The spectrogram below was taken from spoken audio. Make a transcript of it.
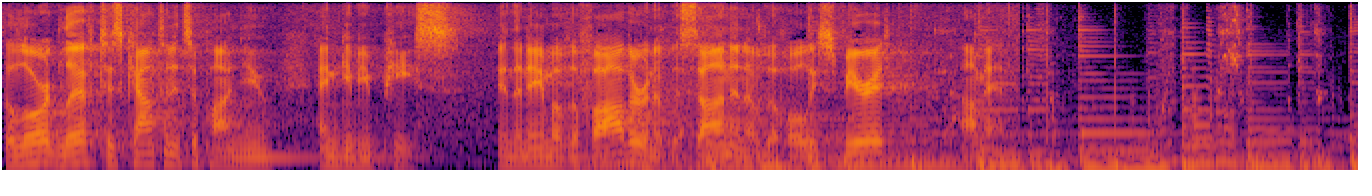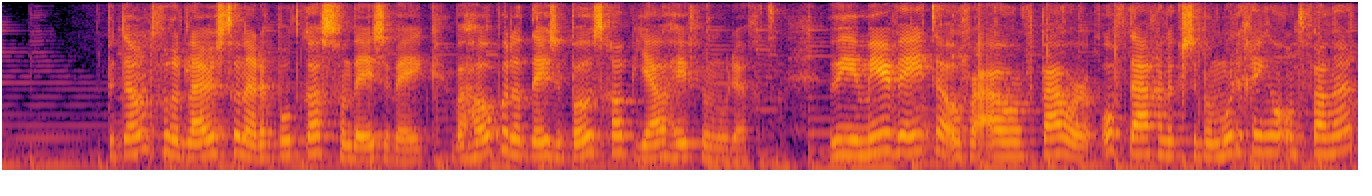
The Lord lift his countenance upon you and give you peace. In the name of the Father, and of the Son, and of the Holy Spirit. Amen. Bedankt voor het luisteren naar de podcast van deze week. We hopen dat deze boodschap jou heeft bemoedigd. Wil je meer weten over Hour of Power of dagelijkse bemoedigingen ontvangen?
